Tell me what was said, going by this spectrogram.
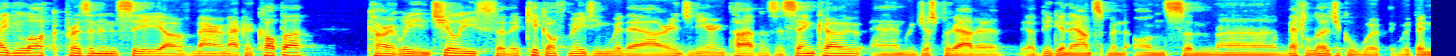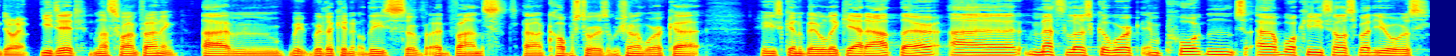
Hayden Locke, President and CEO of Marimaca Copper, currently in Chile for the kickoff meeting with our engineering partners, Ausenco, and we just put out a, a big announcement on some uh, metallurgical work that we've been doing. You did, and that's why I'm phoning. Um, we, are looking at all these sort of advanced uh, copper stores. We're trying to work out who's going to be able to get out there. Uh, metallurgical work important. Uh, what can you tell us about yours?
